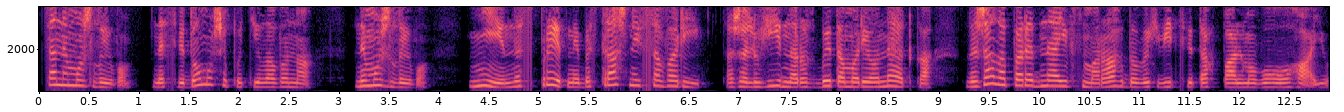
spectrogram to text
Це неможливо, несвідомо шепотіла вона. Неможливо. Ні, неспритний, безстрашний саварі, жалюгідна розбита маріонетка лежала перед нею в смарагдових відсвітах пальмового гаю.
